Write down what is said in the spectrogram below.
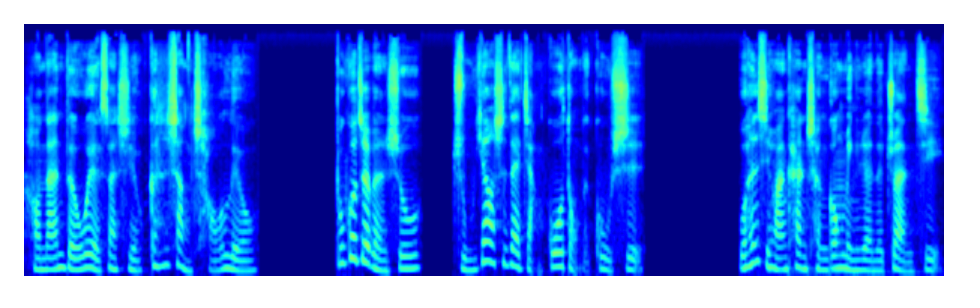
好难得，我也算是有跟上潮流。不过这本书主要是在讲郭董的故事。我很喜欢看成功名人的传记，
